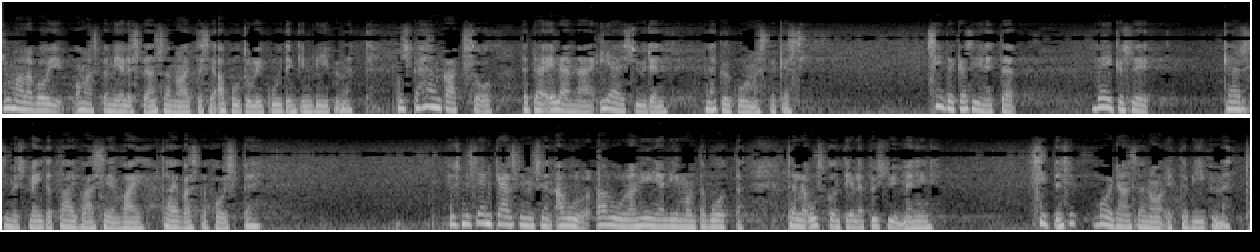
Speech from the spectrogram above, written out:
Jumala voi omasta mielestään sanoa, että se apu tuli kuitenkin viipymättä, koska hän katsoo tätä elämää iäisyyden näkökulmasta käsin. Siitä käsin, että veikö se kärsimys meitä taivaaseen vai taivaasta poispäin. Jos me sen kärsimyksen avulla niin ja niin monta vuotta tällä uskontiellä pysymme, niin sitten se voidaan sanoa, että viipymättä.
